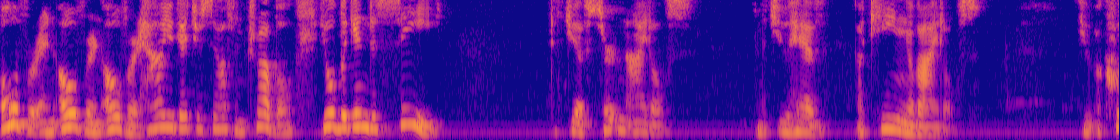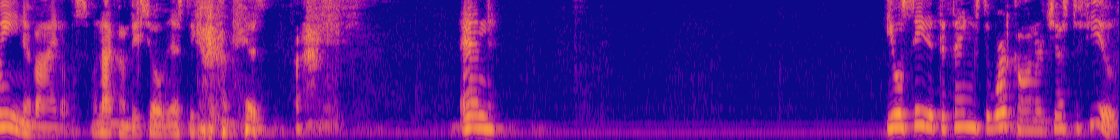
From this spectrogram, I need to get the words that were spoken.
over and over and over at how you get yourself in trouble, you'll begin to see that you have certain idols, and that you have a king of idols, you a queen of idols. We're not going to be chauvinistic about this. and you'll see that the things to work on are just a few.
